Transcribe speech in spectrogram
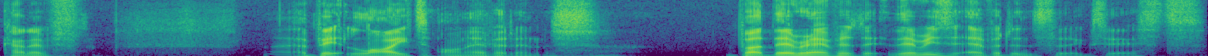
kind of a bit light on evidence, but there, there is evidence that exists.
